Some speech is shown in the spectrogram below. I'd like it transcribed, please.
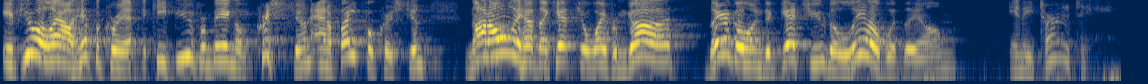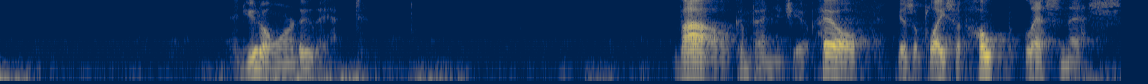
if you allow a hypocrite to keep you from being a Christian and a faithful Christian, not only have they kept you away from God, they're going to get you to live with them in eternity. And you don't want to do that. vile companionship. Hell is a place of hopelessness.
